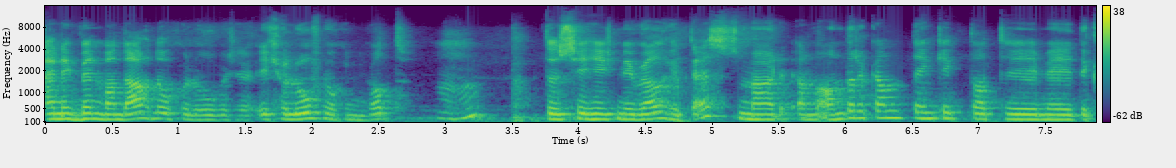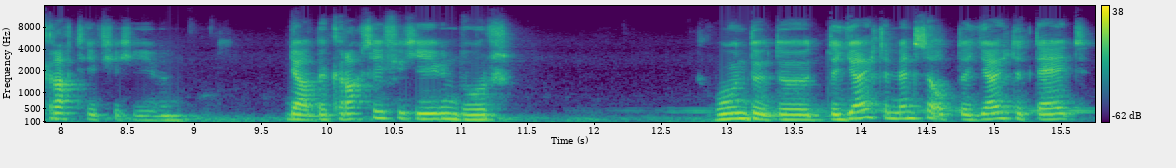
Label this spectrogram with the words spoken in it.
En ik ben vandaag nog gelovige. Ik geloof nog in God. Mhm. Dus hij heeft mij wel getest. Maar aan de andere kant denk ik dat hij mij de kracht heeft gegeven. Ja, de kracht heeft gegeven door gewoon de, de, de juiste mensen op de juiste tijd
